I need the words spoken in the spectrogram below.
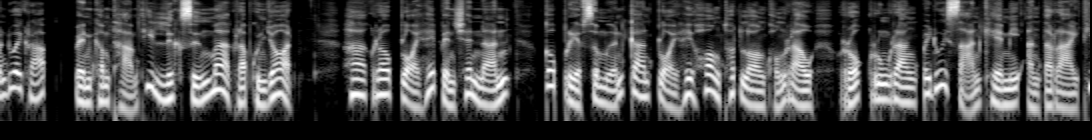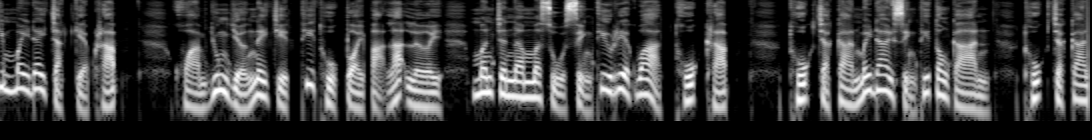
มันด้วยครับ เป็นคำถามที่ลึกซึ้งมากครับคุณยอด หากเราปล่อยให้เป็นเช่นนั้น ก็เปรียบเสมือนการปล่อยให้ห้องทดลองของเรา รกรุงรังไปด้วยสารเคมีอันตรายที่ไม่ได้จัดเก็บครับความยุ่งเหยิงในจิตที่ถูกปล่อยปละละเลย มันจะนำมาสู่สิ่งที่เรียกว่าทุกข์ครับ ทุกจากการไม่ได้สิ่งที่ต้องการ ทุกจากการ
